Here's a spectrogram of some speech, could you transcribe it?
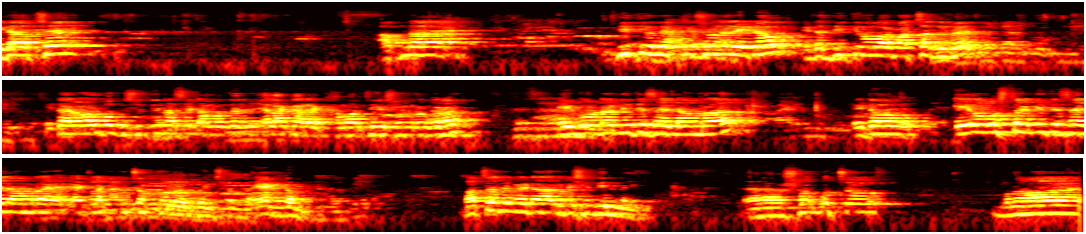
এটা হচ্ছে আপনার দ্বিতীয় ল্যাকটেশনের এটাও, এটা দ্বিতীয়বার বাচ্চা দেবে। এটার অল্প কিছুদিন আছে, এটা আমাদের এলাকার এক খামার থেকে সংগ্রহ করা। এই গরুটা নিতে চাইলে আমরা এটাও, এই অবস্থায় নিতে চাইলে আমরা এক লাখ পঁচাত্তর রাখব ইনশাল্লাহ একদম। বাচ্চা দেবে এটা আর বেশি দিন নেই। সর্বোচ্চ মনে হয়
